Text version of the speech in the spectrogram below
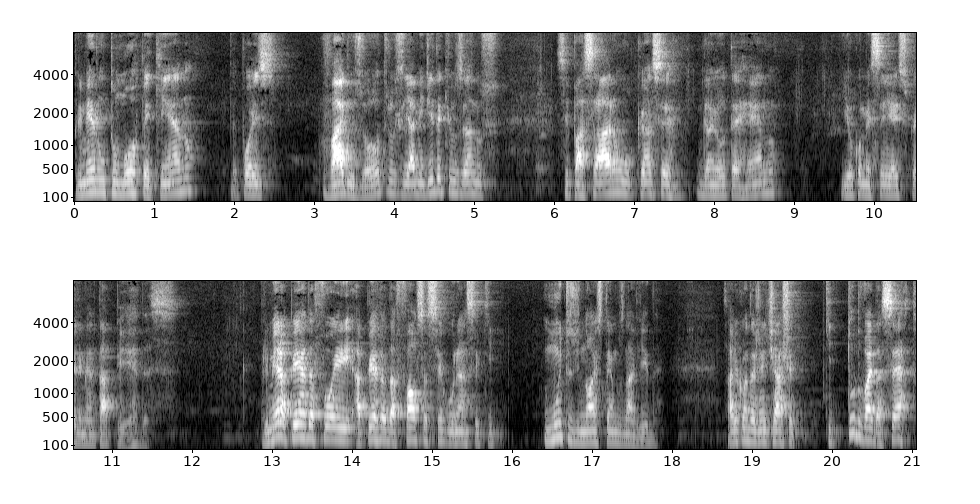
primeiro um tumor pequeno, depois vários outros, e à medida que os anos se passaram, o câncer ganhou terreno e eu comecei a experimentar perdas. A primeira perda foi a perda da falsa segurança que muitos de nós temos na vida. Sabe quando a gente acha que tudo vai dar certo?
